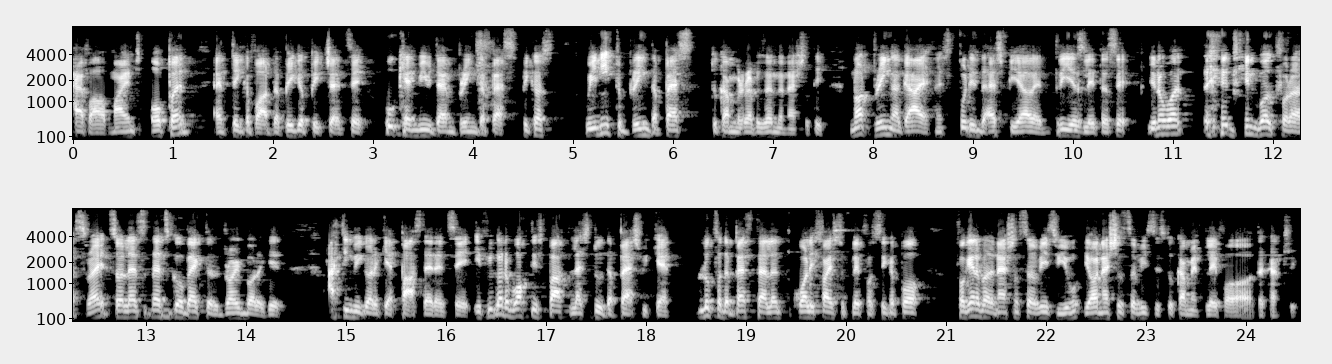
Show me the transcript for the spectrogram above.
have our minds open and think about the bigger picture and say who can we then bring the best? Because we need to bring the best to come and represent the national team not bring a guy and put in the spl and three years later say you know what? It didn't work for us right? So let's let's go back to the drawing board again. I think we got to get past that and say if we're going to walk this path let's do the best we can. Look for the best talent qualifies to play for singapore forget about the national service. You, your national service is to come and play for the country.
